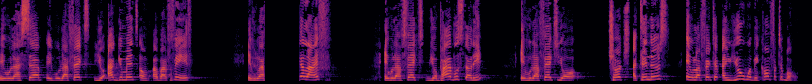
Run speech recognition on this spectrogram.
It will accept, it will affect your arguments of, about faith. It will affect your life. It will affect your Bible study. It will affect your church attendance. It will affect them, and you will be comfortable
